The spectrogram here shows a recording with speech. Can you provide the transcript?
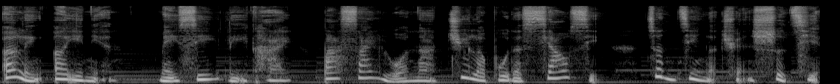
二零二一年，梅西离开巴塞罗那俱乐部的消息震惊了全世界，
